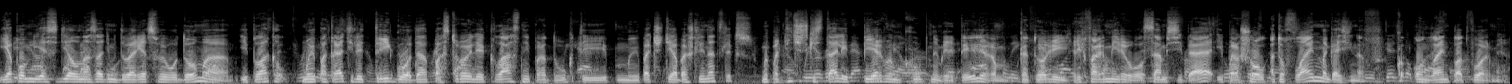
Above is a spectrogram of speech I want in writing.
Я помню, я сидел на заднем дворе своего дома и плакал. Мы потратили три года, построили классный продукт, и мы почти обошли Netflix. Мы практически стали первым крупным ритейлером, который реформировал сам себя и прошел от офлайн магазинов к онлайн-платформе.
